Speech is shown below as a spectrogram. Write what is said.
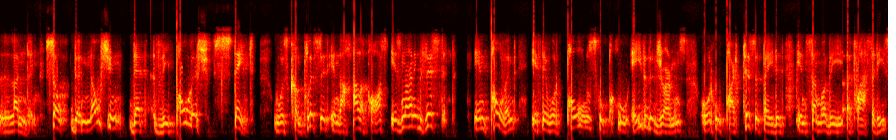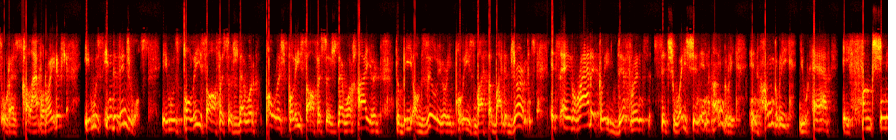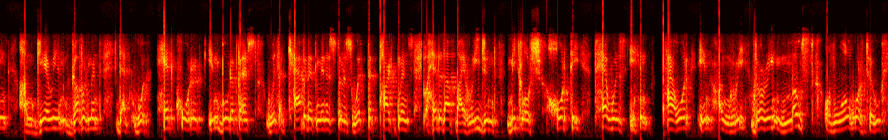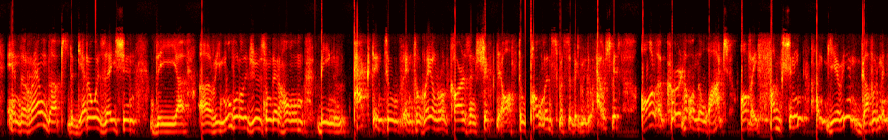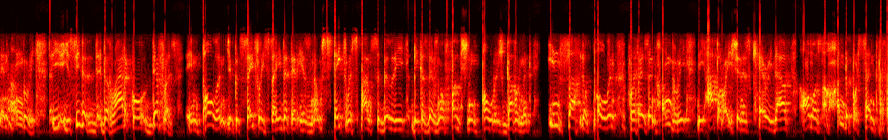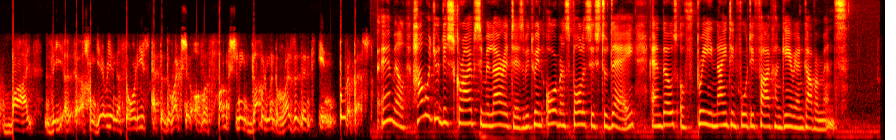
London. So the notion that the Polish state was complicit in the Holocaust is non existent. In Poland, if there were Poles who, who aided the Germans or who participated in some of the atrocities or as collaborators, it was individuals. It was police officers that were Polish police officers that were hired to be auxiliary police by, by the Germans. It's a radically different situation in Hungary. In Hungary, you have a functioning Hungarian government that was headquartered in Budapest with a cabinet ministers, with departments headed up by Regent Miklos Horthy. That was in power in Hungary during most of World War II, and the roundups, the ghettoization, the uh, uh, removal of the Jews from their home, being packed into into railroad cars and shipped off to Poland, specifically to Auschwitz, all occurred on the watch of a functioning Hungarian government in Hungary. You, see the, the radical difference. In Poland, you could safely say that there is no state responsibility because there's no functioning Polish government inside of Poland, whereas in Hungary, operation is carried out almost 100% by the uh, uh, Hungarian authorities at the direction of a functioning government resident in Budapest. Emil, how would you describe similarities between Orban's policies today and those of pre 1945 Hungarian governments?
